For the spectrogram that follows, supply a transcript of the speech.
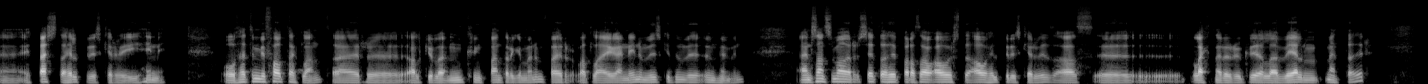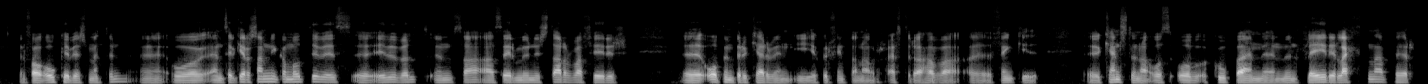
eitt besta helbriðiskerfi í heimi. Og þetta er mjög fátækt land, það er algjörlega umkring bandarækjumennum, það er valla eiga neinum viðskiptum við umheiminn en samt sem aður setja þau bara þá áherslu á helbriðiskerfið að uh, læknar eru gríðarlega vel mentaðir þeir fá ókeifismentun uh, og en þeir gera samninga móti við uh, yfirvöld um það að þeir muni starfa fyrir uh, ofinbyrju kerfin í ykkur 15 ár eftir að hafa fengið kennsluna og, og kúpaði með mun fleiri lækna per,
